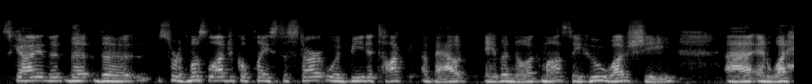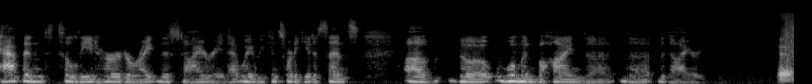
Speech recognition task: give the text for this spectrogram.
Skye, that the, the sort of most logical place to start would be to talk about Eva Noack Mosse. Who was she? Uh, and what happened to lead her to write this diary? That way we can sort of get a sense of the woman behind the, the, the diary. Sure.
